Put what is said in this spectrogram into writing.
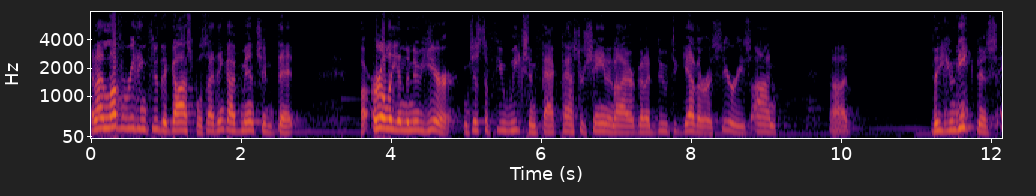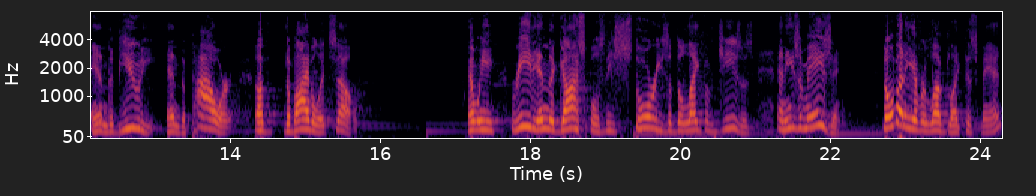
And I love reading through the Gospels. I think I've mentioned that uh, early in the new year, in just a few weeks, in fact, Pastor Shane and I are going to do together a series on uh, the uniqueness and the beauty and the power of the Bible itself. And we read in the Gospels these stories of the life of Jesus, and he's amazing. Nobody ever loved like this man.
